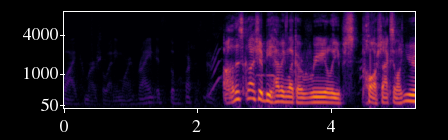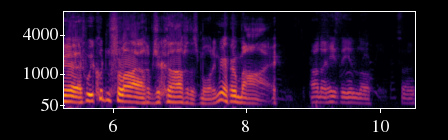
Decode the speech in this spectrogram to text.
fly commercial anymore. Right? It's the worst. Oh, this guy should be having like a really posh accent, like, yes, we couldn't fly out of Jakarta this morning. Oh my. Oh no, he's the in-law. So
